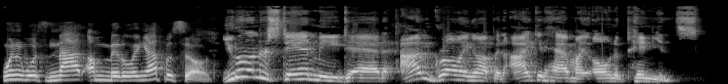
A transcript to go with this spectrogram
when it was not a middling episode. You don't understand me, Dad. I'm growing up and I can have my own opinions.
